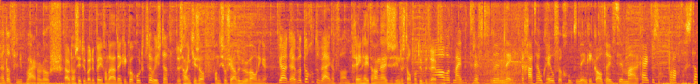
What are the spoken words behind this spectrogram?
En dat vind ik waardeloos. Nou, dan zit u bij de PvdA denk ik wel goed. Zo is dat. Dus handjes af van die sociale huurwoningen. Ja, daar hebben we toch te weinig van. Geen hete hangijzers in de stad wat u betreft? Nou, wat mij betreft, eh, nee. Er gaat ook heel veel goed, denk ik altijd. Maar kijk, het is toch een prachtige stad.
